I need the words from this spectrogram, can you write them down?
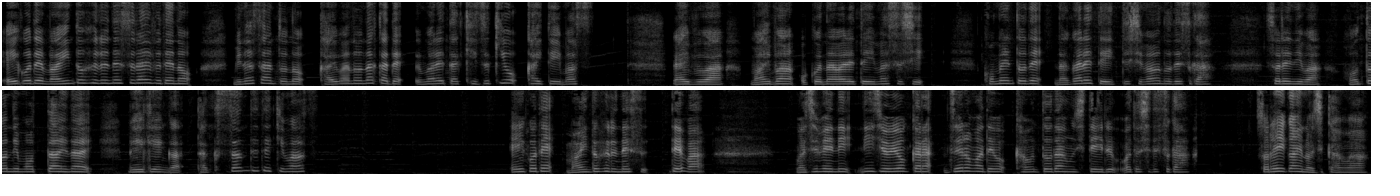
英語でマインドフルネスライブでの皆さんとの会話の中で生まれた気づきを書いています。ライブは毎晩行われていますし、コメントで流れていってしまうのですが、それには本当にもったいない名言がたくさん出てきます。英語でマインドフルネスでは、真面目に24から0までをカウントダウンしている私ですが、それ以外の時間は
